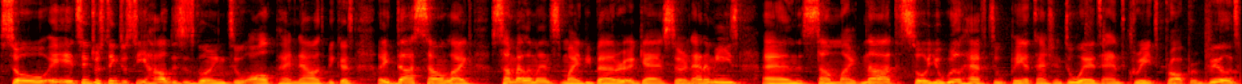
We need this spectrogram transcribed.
so it's interesting to see how this is going to all pan out because it does sound like some elements might be better against certain enemies and some might not, so you will have to pay attention attention to it and create proper builds,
